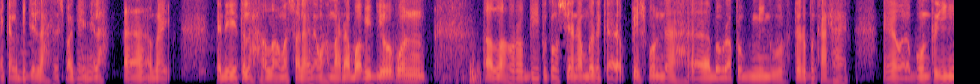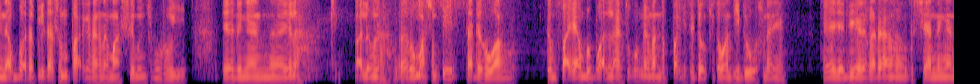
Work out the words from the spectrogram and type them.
akan lebih jelas dan sebagainya lah. Uh, baik. Jadi itulah. Allahumma salli ala Muhammad. Nak buat video pun Allahu Rabbi perkongsian number dekat page pun dah uh, beberapa minggu terbengkalai ya walaupun teringin nak buat tapi tak sempat. Kadang-kadang masa mencemburui ya dengan uh, yalah maklumlah uh, rumah sempit tak ada ruang. Tempat yang berbuat live tu pun memang tempat kita kita orang tidur sebenarnya. Ya jadi kadang-kadang kesian dengan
